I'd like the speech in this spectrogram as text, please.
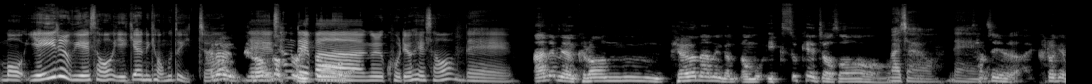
뭐, 예의를 위해서 얘기하는 경우도 있죠. 그런 그런 네, 것도 있고 상대방을 고려해서, 네, 아니면 그런 표현하는 건 너무 익숙해져서 맞아요. 네. 사실 그렇게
